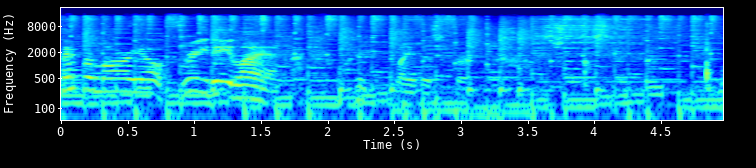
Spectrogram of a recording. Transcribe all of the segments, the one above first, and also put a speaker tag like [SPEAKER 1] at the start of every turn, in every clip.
[SPEAKER 1] Paper Mario 3D Land. I wanted to play this for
